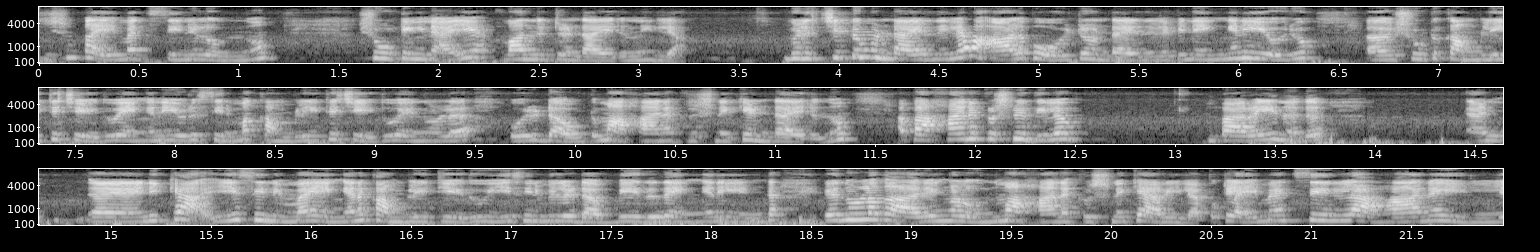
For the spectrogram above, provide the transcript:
കൃഷ്ണ ക്ലൈമാക്സ് സീനിലൊന്നും ഷൂട്ടിങ്ങിനായി വന്നിട്ടുണ്ടായിരുന്നില്ല. വിളിച്ചിട്ടും ഉണ്ടായിരുന്നില്ല ആൾ പോയിട്ടും ഉണ്ടായിരുന്നില്ല പിന്നെ എങ്ങനെ ഈ ഒരു ഷൂട്ട് കംപ്ലീറ്റ് ചെയ്തു എങ്ങനെ ഈ ഒരു സിനിമ കംപ്ലീറ്റ് ചെയ്തു എന്നുള്ള ഒരു ഡൗട്ടും അഹാന കൃഷ്ണയ്ക്ക് ഉണ്ടായിരുന്നു. അപ്പൊ അഹാന കൃഷ്ണ ഇതിൽ പറയുന്നത് എനിക്ക് ഈ സിനിമ എങ്ങനെ കംപ്ലീറ്റ് ചെയ്തു? ഈ സിനിമയിൽ ഡബ് ചെയ്തത് എങ്ങനെയുണ്ട്? എന്നുള്ള കാര്യങ്ങളൊന്നും അഹാന കൃഷ്ണയ്ക്ക് അറിയില്ല അപ്പോൾ ക്ലൈമാക്സ് സീനിൽ അഹാന ഇല്ല.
